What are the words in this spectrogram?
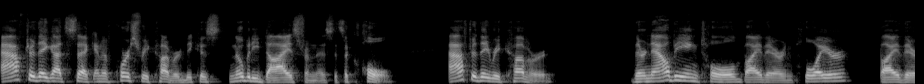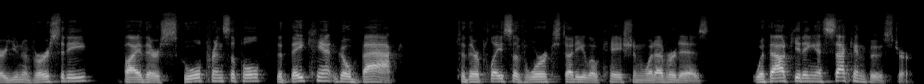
after they got sick, and of course recovered, because nobody dies from this, it's a cold. After they recovered, they're now being told by their employer, by their university, by their school principal that they can't go back to their place of work, study, location, whatever it is, without getting a second booster.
